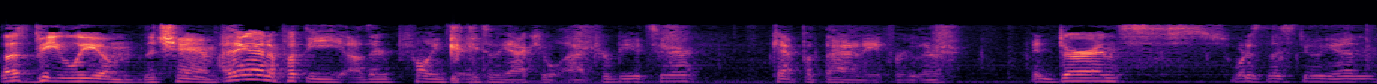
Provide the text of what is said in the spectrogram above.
Let's be Liam, the champ. I think I'm gonna put the other points into the actual attributes here. Can't put that any further. Endurance. What does this do again?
